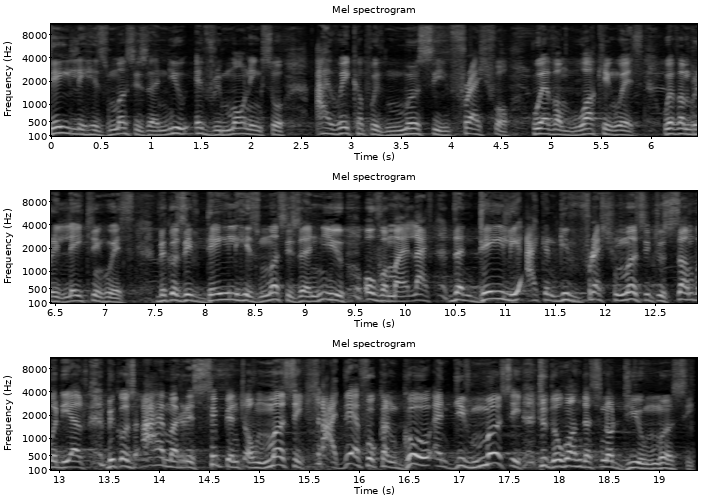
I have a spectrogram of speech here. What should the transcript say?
Daily, His mercies are new every morning. So I wake up with mercy fresh for whoever I'm working with, whoever I'm relating with. Because if daily His mercies are new over my life, then daily I can give fresh mercy to somebody else because I am a recipient of mercy. I therefore can go and give mercy to the one that's not due mercy.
